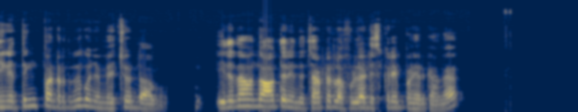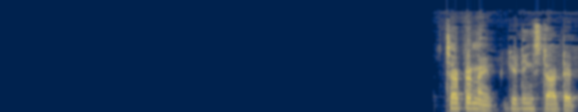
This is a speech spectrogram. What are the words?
நீங்கள் திங்க் பண்ணுறது வந்து கொஞ்சம் மெச்சூர்ட் ஆகும். இதை தான் வந்து ஆத்தர் இந்த சாப்டரில் ஃபுல்லாக டிஸ்கிரைப் பண்ணியிருக்காங்க. சாப்டர் நைன் கெட்டிங் ஸ்டார்டட்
